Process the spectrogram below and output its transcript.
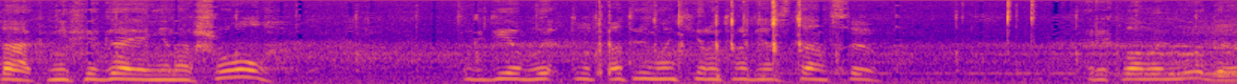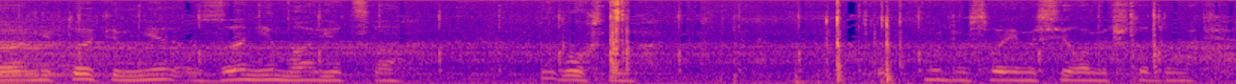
Так, нифига я не нашел, где бы тут отремонтировать радиостанцию. Рекламы много, а никто этим не занимается. Ну, бог. Будем своими силами что думать.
